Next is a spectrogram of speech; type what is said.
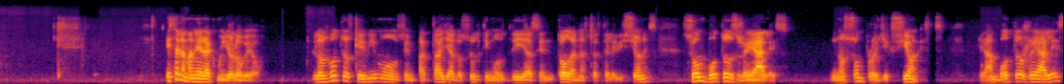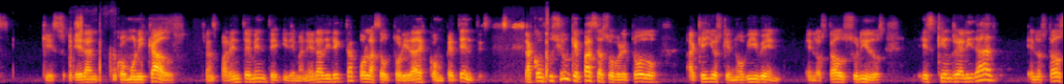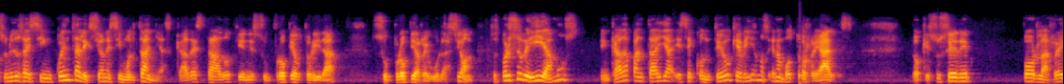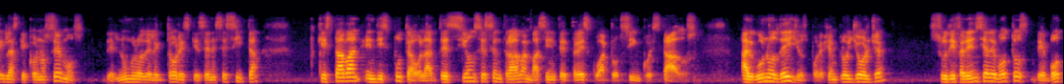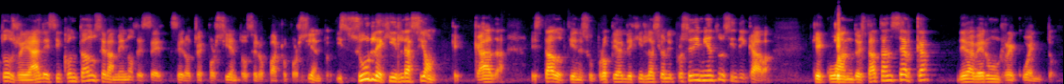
Esta es la manera como yo lo veo. Los votos que vimos en pantalla los últimos días en todas nuestras televisiones son votos reales, no son proyecciones. Eran votos reales que eran comunicados transparentemente y de manera directa por las autoridades competentes. La confusión que pasa sobre todo aquellos que no viven en los Estados Unidos es que en realidad en los Estados Unidos hay 50 elecciones simultáneas. Cada estado tiene su propia autoridad, su propia regulación. Entonces, por eso veíamos en cada pantalla ese conteo que veíamos eran votos reales. Lo que sucede por las reglas que conocemos del número de electores que se necesita, que estaban en disputa o la atención se centraba en básicamente tres, cuatro, cinco estados. Algunos de ellos, por ejemplo Georgia, su diferencia de votos, de votos reales y contados era menos de 0,3% o 0,4%. Y su legislación, que cada estado tiene su propia legislación y procedimientos, indicaba que cuando está tan cerca debe haber un recuento.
